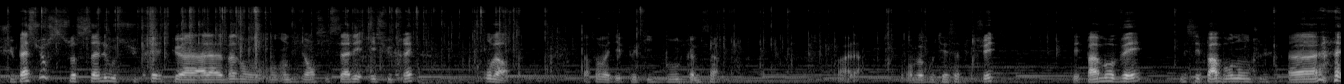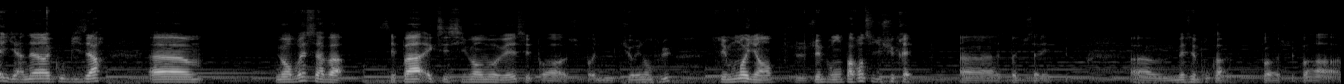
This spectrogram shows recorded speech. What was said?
Je suis pas sûr si ce soit salé ou sucré, parce qu'à la base, on, on différencie salé et sucré. On verra. Ça ressemble à des petites boules comme ça. Voilà. On va goûter ça tout de suite. C'est pas mauvais, mais c'est pas bon non plus. Euh, Il y en a un goût bizarre. Euh, mais en vrai, ça va. C'est pas excessivement mauvais, c'est pas, c'est pas une tuerie non plus. C'est moyen, c'est- bon. Par contre, c'est du sucré. Euh, c'est pas du salé. Mais c'est bon quand même. C'est pas,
